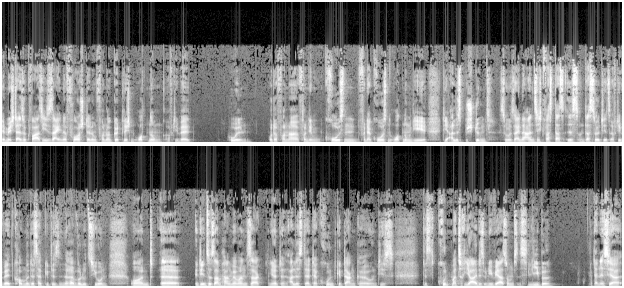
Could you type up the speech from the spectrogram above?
der möchte also quasi seine Vorstellung von einer göttlichen Ordnung auf die Welt holen oder von einer, von dem großen, von der großen Ordnung, die, die alles bestimmt. So seine Ansicht, was das ist und das sollte jetzt auf die Welt kommen und deshalb gibt es eine Revolution. Und äh, in dem Zusammenhang, wenn man sagt, ja, alles der, der Grundgedanke und dies, das Grundmaterial des Universums ist Liebe, dann ist ja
